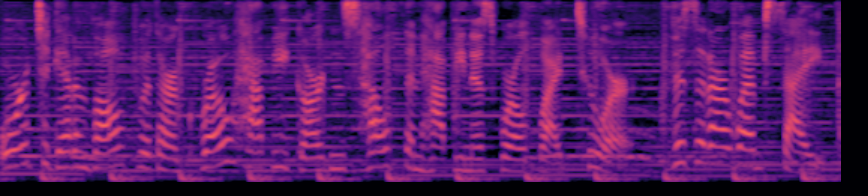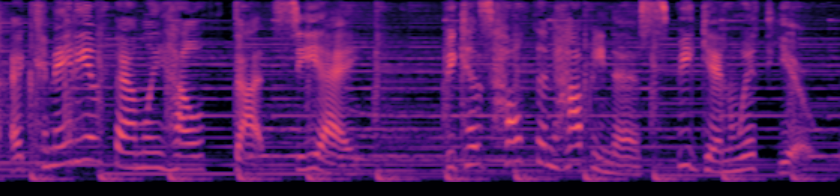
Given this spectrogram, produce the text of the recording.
or to get involved with our Grow Happy Gardens Health and Happiness Worldwide Tour, visit our website at CanadianFamilyHealth.ca because health and happiness begin with you.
